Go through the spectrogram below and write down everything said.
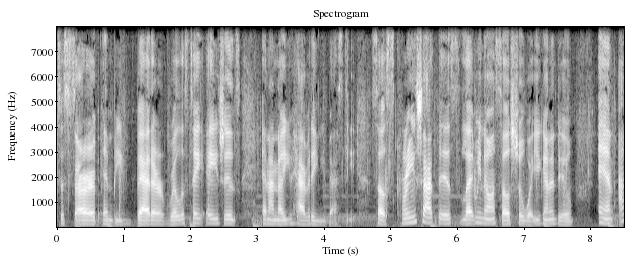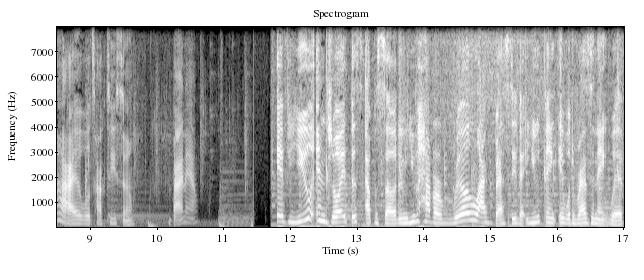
to serve and be better real estate agents. And I know you have it in you, bestie. So screenshot this, let me know on social what you're going to do, and I will talk to you soon. Bye now. If you enjoyed this episode and you have a real life bestie that you think it would resonate with,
